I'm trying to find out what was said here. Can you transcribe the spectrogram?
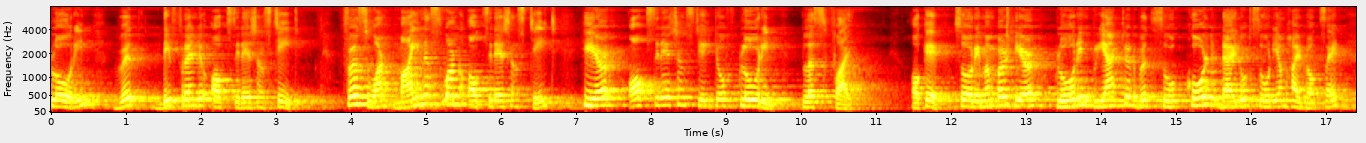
chlorine with different oxidation state. First one minus 1 oxidation state. Here oxidation state of chlorine plus 5. Okay, so remember here chlorine reacted with so cold dilute sodium hydroxide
